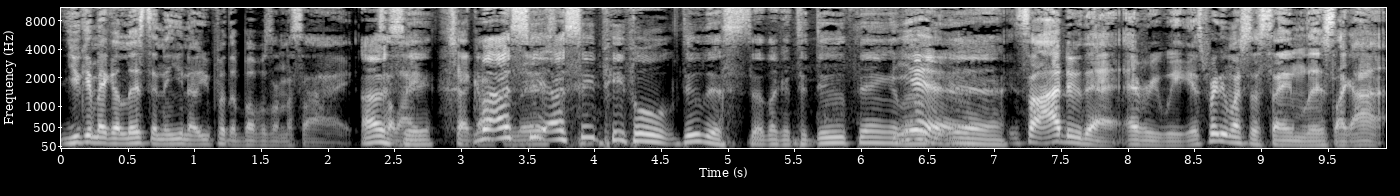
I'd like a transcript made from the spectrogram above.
you can make a list and then you know you put the bubbles on the side. I so, see. Like, check out I see. list. I see people do this uh, like a to do thing. like, yeah. yeah. So I do that every week. It's pretty much the same list. Like I,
